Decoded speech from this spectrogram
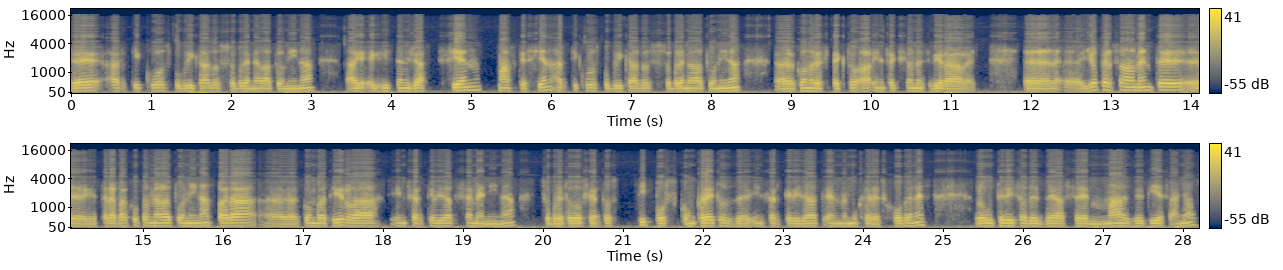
de artículos publicados sobre melatonina. Hay, existen ya 100, más que 100 artículos publicados sobre melatonina eh, con respecto a infecciones virales. Eh, eh, yo personalmente trabajo con melatonina para combatir la infertilidad femenina, sobre todo ciertos tipos concretos de infertilidad en mujeres jóvenes. Lo utilizo desde hace más de 10 años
